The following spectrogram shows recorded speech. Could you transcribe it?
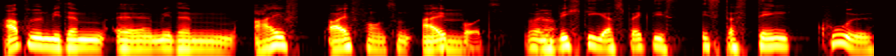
Apple mit dem, äh, mit dem I iPhones und iPods. So ein Mhm. Ja. wichtiger Aspekt ist, ist das Ding cool?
